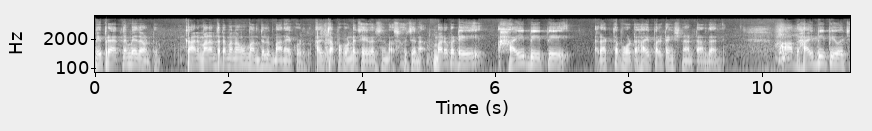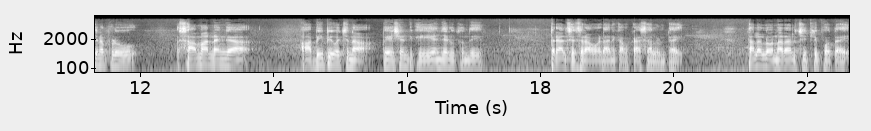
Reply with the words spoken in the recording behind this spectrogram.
మీ ప్రయత్నం మీద ఉంటుంది. కానీ మనంతట మనం మందులు మానేయకూడదు. అది తప్పకుండా చేయవలసిన సూచన. మరొకటి హై బీపీ రక్తపోటు హైపర్ టెన్షన్ అంటారు దాన్ని. ఆ హై బీపీ వచ్చినప్పుడు సామాన్యంగా ఆ బీపీ వచ్చిన పేషెంట్కి ఏం జరుగుతుంది? పెరాలసిస్ రావడానికి అవకాశాలు ఉంటాయి తలలో నరాలు చిట్లిపోతాయి.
